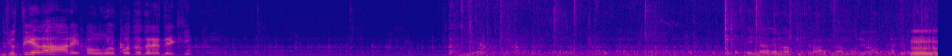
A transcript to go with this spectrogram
ਜੁੱਤੀਆਂ ਦਾ ਹਾਰ ਹੀ ਪਊ ਹੁਣ ਪੁੱਤ ਤੇਰੇ ਦੇਖੀ। ਇੰਨਾ ਕਰਨਾ ਫਿੱਕਾ ਹੁੰਦਾ ਮੋਰਿਓ ਹੂੰ।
